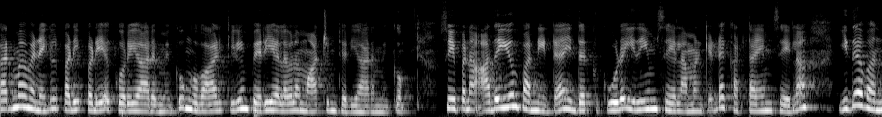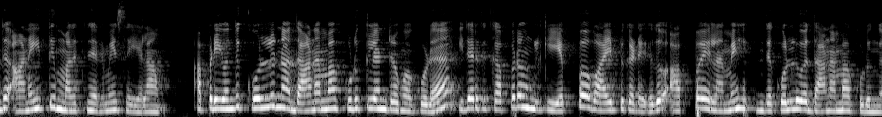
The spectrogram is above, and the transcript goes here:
கர்ம வினைகள் படிப்படியாக குறைய ஆரம்பிக்கும். உங்கள் வாழ்க்கையிலும் பெரிய அளவில் மாற்றம் தெரிய ஆரம்பிக்கும். ஸோ இப்போ நான் அதையும் பண்ணிட்டேன். இதற்கு கூட இதையும் செய்யலாமான்னு கேட்டால் கட்டாயம் செய்யலாம். இதை வந்து அனைத்து மதத்தினருமே செய்யலாம். அப்படி வந்து கொள்ளு நான் தானமாக கொடுக்கலன்றவங்க கூட இதற்கு அப்புறம் உங்களுக்கு எப்போ வாய்ப்பு கிடைக்குதோ அப்போ எல்லாமே இந்த கொள்ளுவை தானமாக கொடுங்க.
